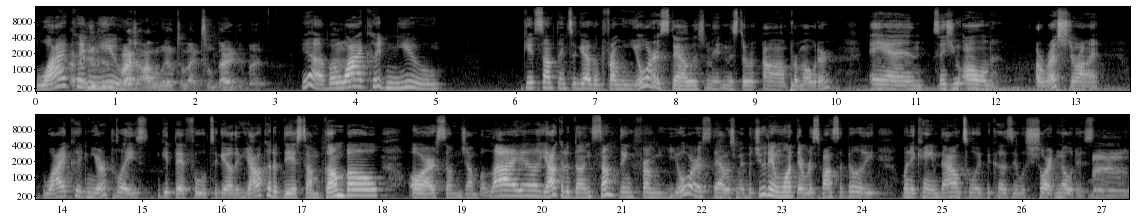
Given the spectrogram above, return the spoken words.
why I mean, couldn't could you? brunch all the way up to like two thirty, but Yeah, but why couldn't you get something together from your establishment, Mr. Uh, promoter? And since you own a restaurant, why couldn't your place get that food together? Y'all could have did some gumbo or some jambalaya. Y'all could have done something from your establishment, but you didn't want that responsibility when it came down to it because it was short notice. man,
